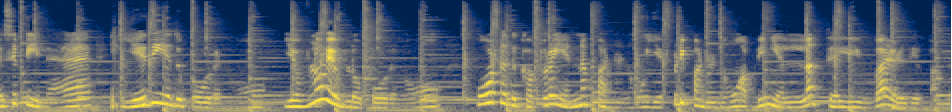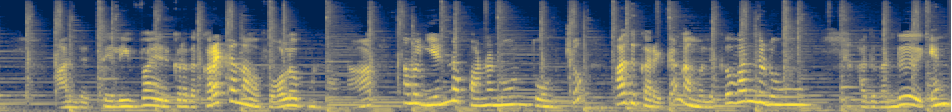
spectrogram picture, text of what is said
ரெசிப்பியில் எது எது போடணும் எவ்வளோ எவ்வளோ போடணும் போட்டதுக்கப்புறம் என்ன பண்ணணும் எப்படி பண்ணணும் அப்படின்னு எல்லாம் தெளிவாக எழுதியிருப்பாங்க. அந்த தெளிவாக இருக்கிறத கரெக்டாக நம்ம ஃபாலோ பண்ணோம்னா நம்மளுக்கு என்ன பண்ணணும்னு தோணுச்சோ அது கரெக்டாக நம்மளுக்கு வந்துடும். அது வந்து எந்த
